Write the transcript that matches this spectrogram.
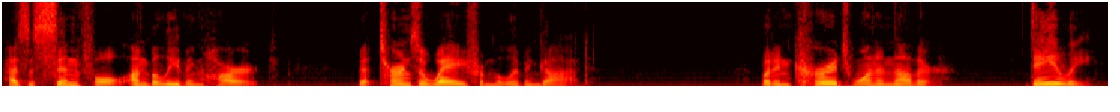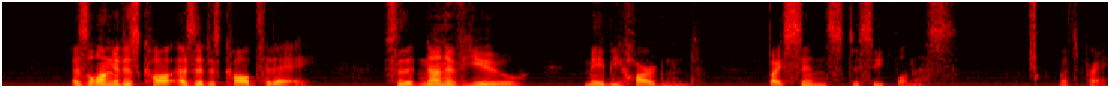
has a sinful, unbelieving heart that turns away from the living God. But encourage one another daily, as long as it is called today, so that none of you may be hardened by sin's deceitfulness. Let's pray.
